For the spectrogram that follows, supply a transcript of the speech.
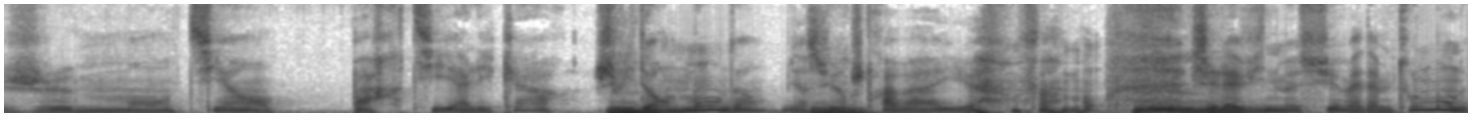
je m'en tiens en partie à l'écart. Je vis Mhm. dans le monde, hein, bien sûr, Mhm. je travaille, enfin bon, Mmh. j'ai la vie de monsieur et madame tout le monde.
